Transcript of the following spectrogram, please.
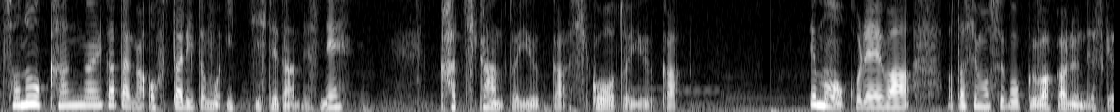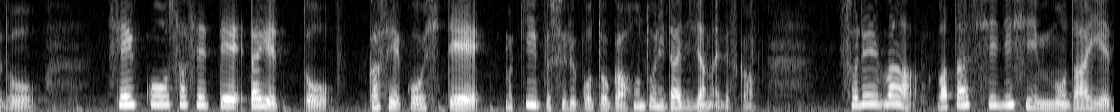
その考え方がお二人とも一致してたんですね。価値観というか思考というか。でもこれは私もすごくわかるんですけど成功させてダイエットが成功して、まあ、キープすることが本当に大事じゃないですか。それは私自身もダイエッ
